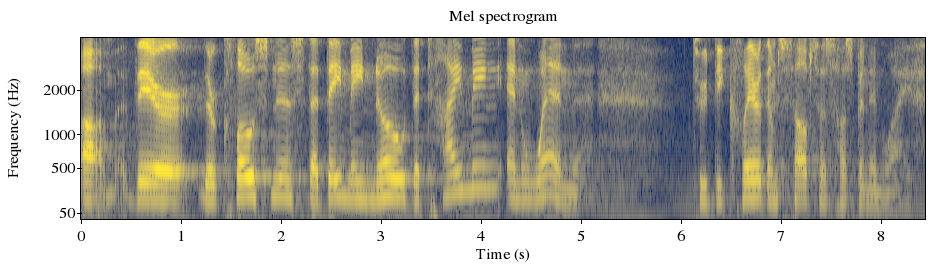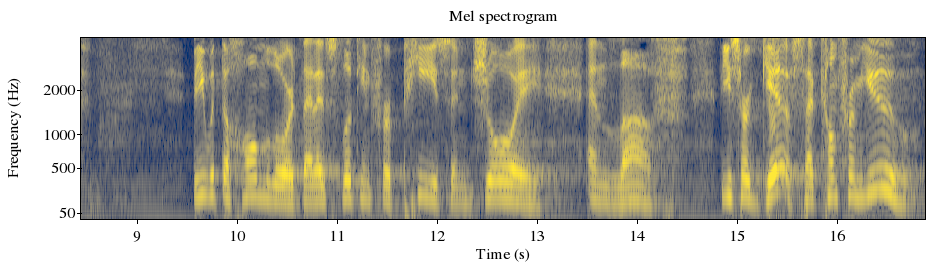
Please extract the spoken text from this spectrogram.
um, their, their closeness, that they may know the timing and when to declare themselves as husband and wife. Be with the home, Lord, that is looking for peace and joy and love. These are gifts that come from you.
